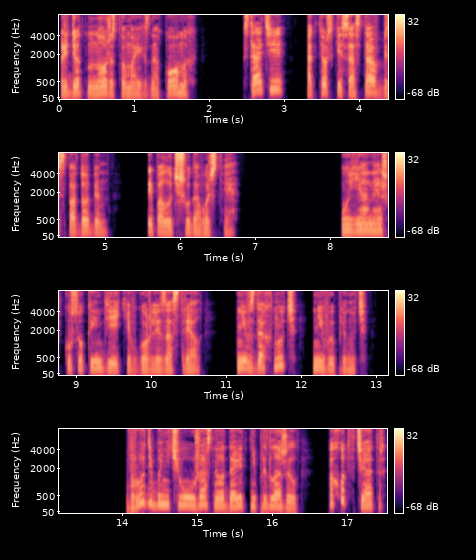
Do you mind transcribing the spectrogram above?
придет множество моих знакомых. Кстати, актерский состав бесподобен. Ты получишь удовольствие». У Яны аж кусок индейки в горле застрял. Не вздохнуть, не выплюнуть. Вроде бы ничего ужасного Давид не предложил — Поход в театр.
